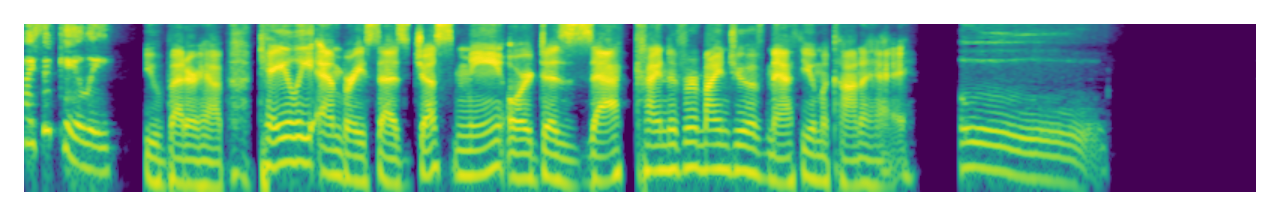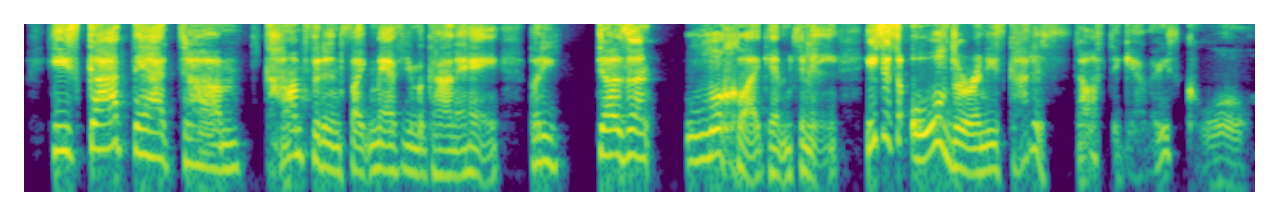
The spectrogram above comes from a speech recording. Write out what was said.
I said Kaylee. You better have. Kaylee Embry says, just me, or does Zac kind of remind you of Matthew McConaughey? Ooh. He's got that um, confidence like Matthew McConaughey, but he doesn't look like him to me. He's just older and he's got his stuff together. He's cool.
